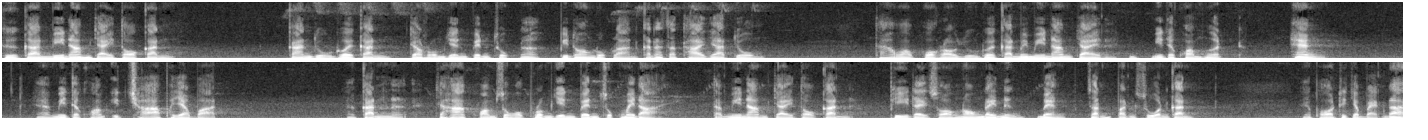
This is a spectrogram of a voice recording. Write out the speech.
คือการมีน้ำใจต่อกัน การอยู่ด้วยกันจะร่มเย็นเป็นสุขนะพี่น้องลูกหลานคณะสัตยาญาติโยม ถ้าว่าพวกเราอยู่ด้วยกันไม่มีน้ำใจมีแต่ความเหือดแห้ง มีแต่ความอิจฉาพยาบาท กันจะหาความสงบพร่มเย็นเป็นสุขไม่ได้ แต่มีน้ำใจต่อกัน พี่ได้สองน้องได้หนึ่ง แบ่งสรรปันส่วนกัน พอที่จะแบ่งได้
